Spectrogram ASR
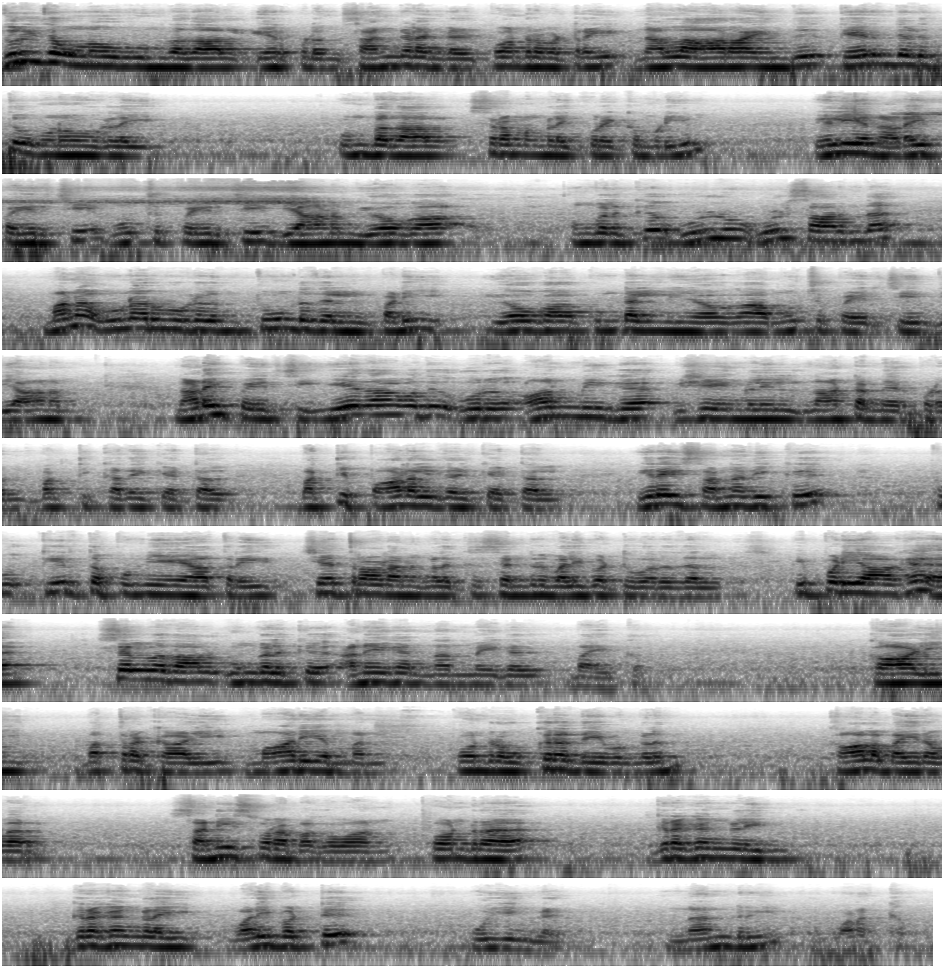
துரித உணவு உண்பதால் ஏற்படும் சங்கடங்கள் போன்றவற்றை நல்ல ஆராய்ந்து தேர்ந்தெடுத்து உணவுகளை உண்பதால் சிரமங்களை குறைக்க முடியும். எளிய நடைப்பயிற்சி மூச்சுப்பயிற்சி தியானம் யோகா உங்களுக்கு உள் உள் சார்ந்த மன உணர்வுகளின் தூண்டுதலின்படி யோகா குண்டலினி யோகா மூச்சுப்பயிற்சி தியானம் நடைப்பயிற்சி ஏதாவது ஒரு ஆன்மீக விஷயங்களில் நாட்டம் ஏற்படும். பக்தி கதை கேட்டல் பக்தி பாடல்கள் கேட்டல் இறை சன்னதிக்கு பு தீர்த்த புண்ணிய யாத்திரை சேத்ராடனங்களுக்கு சென்று வழிபட்டு வருதல். இப்படியாக செல்வதால் உங்களுக்கு அநேக நன்மைகள். பயக்கும். காளி பத்ரகாளி மாரியம்மன் போன்ற உக்கிர தெய்வங்களும் காலபைரவர் சனீஸ்வர பகவான் போன்ற கிரகங்களின் கிரகங்களை வழிபட்டு உயுங்கள் நன்றி வணக்கம்.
